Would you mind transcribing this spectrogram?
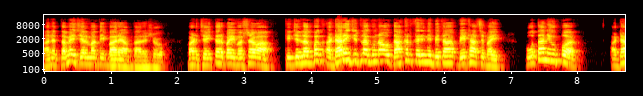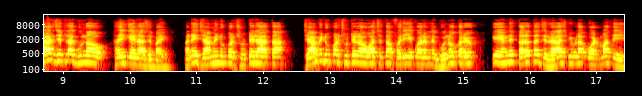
અને તમે જેલમાંથી બહાર આવતા રહેશો. પણ ચૈતરભાઈ વસાવા કે જે લગભગ અઢારે જેટલા ગુનાઓ દાખલ કરીને બેઠા છે ભાઈ, પોતાની ઉપર અઢાર જેટલા ગુનાઓ થઈ ગયેલા છે ભાઈ. અને જામીન ઉપર છૂટેલા હતા. જામીન ઉપર છૂટેલા હોવા છતાં ફરી એકવાર એમને ગુનો કર્યો કે એમને તરત જ રાજપીપળા કોર્ટમાંથી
